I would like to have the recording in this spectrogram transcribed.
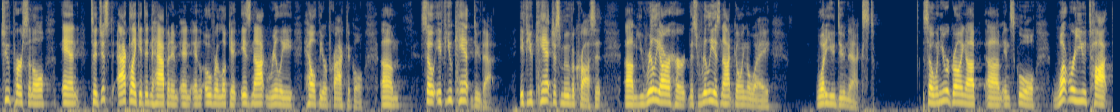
too personal, and to just act like it didn't happen and, and, and overlook it is not really healthy or practical. Um, so if you can't do that, if you can't just move across it, um, you really are hurt, this really is not going away, what do you do next? So when you were growing up um, in school, what were you taught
